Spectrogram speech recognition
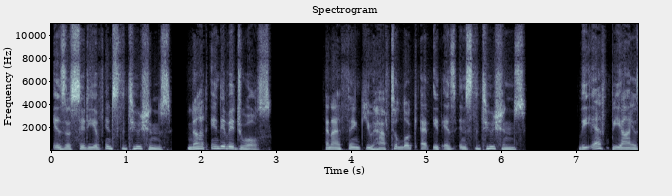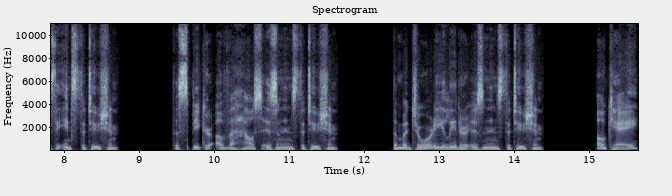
is a city of institutions, not individuals. And I think you have to look at it as institutions. The FBI is the institution. The Speaker of the House is an institution. The Majority Leader is an institution. Okay?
